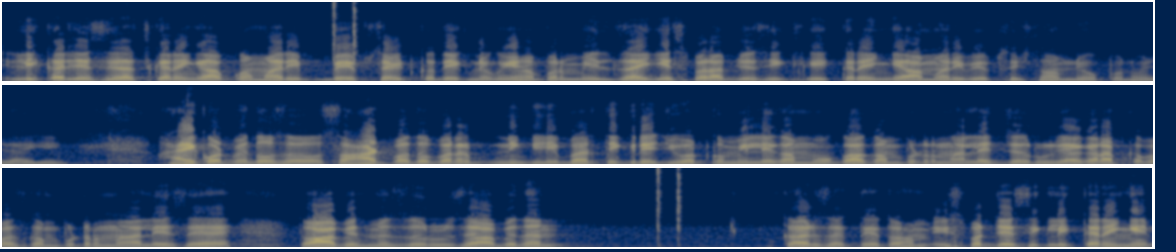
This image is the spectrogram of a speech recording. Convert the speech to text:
लिखकर जैसे सर्च करेंगे आपको हमारी वेबसाइट को देखने को यहाँ पर मिल जाएगी। इस पर आप जैसे क्लिक करेंगे, हमारी वेबसाइट सामने ओपन हो जाएगी। हाईकोर्ट में 260 पदों पर निकली भर्ती ग्रेजुएट को मिलेगा मौका। कंप्यूटर नॉलेज ज़रूरी है। अगर आपके पास कंप्यूटर नॉलेज है तो आप इसमें ज़रूर से आवेदन कर सकते हैं। तो हम इस पर जैसे क्लिक करेंगे,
